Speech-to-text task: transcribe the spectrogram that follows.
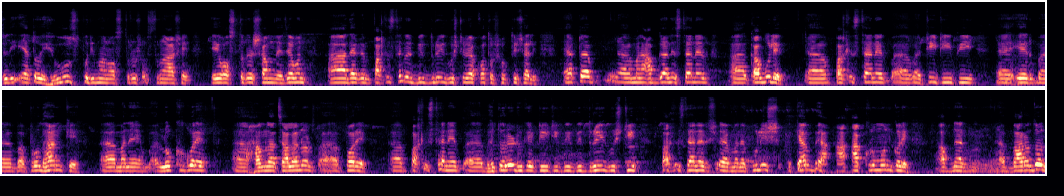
যদি এত হিউজ পরিমাণ অস্ত্র শস্ত্র আসে, এই অস্ত্রের সামনে, যেমন দেখেন, পাকিস্তানের বিদ্রোহী গোষ্ঠীরা কত শক্তিশালী। একটা মানে আফগানিস্তানের কাবুলে পাকিস্তানের টিটিপি এর প্রধানকে মানে লক্ষ্য করে হামলা চালানোর পরে পাকিস্তানের ভেতরে ঢুকে টিটিপি বিদ্রোহী গোষ্ঠী পাকিস্তানের মানে পুলিশ ক্যাম্পে আক্রমণ করে আপনার বারো জন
